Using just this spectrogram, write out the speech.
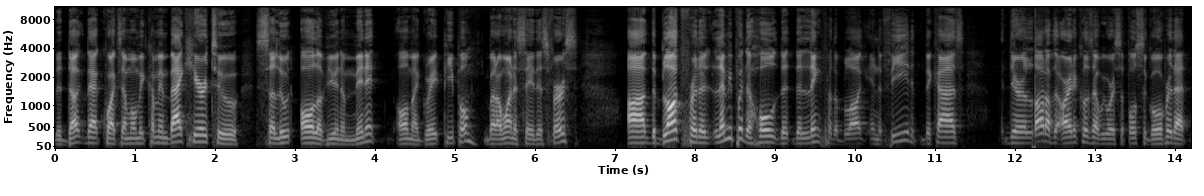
The duck that quacks. I'm going to be coming back here to salute all of you in a minute, all my great people. But I want to say this first. Uh, the blog for the, let me put the whole, the, the link for the blog in the feed because there are a lot of the articles that we were supposed to go over that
